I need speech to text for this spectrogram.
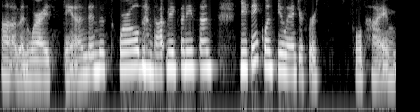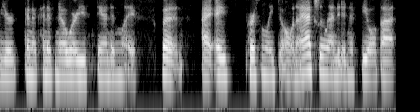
um, and where I stand in this world, if that makes any sense. Do you think once you land your first full time, you're going to kind of know where you stand in life but I, I personally don't. I actually landed in a field that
